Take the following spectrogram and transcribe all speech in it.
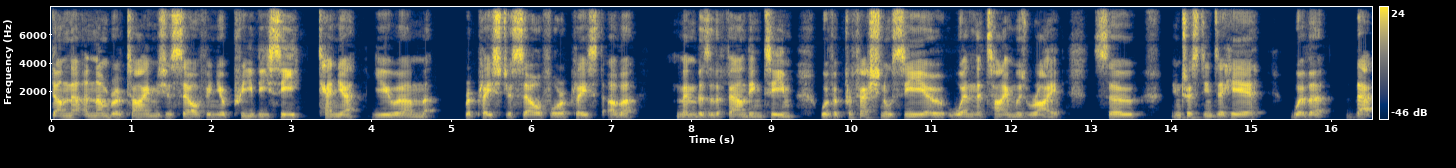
done that a number of times yourself in your pre VC tenure. You um, replaced yourself or replaced other members of the founding team with a professional CEO when the time was right. So interesting to hear whether that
